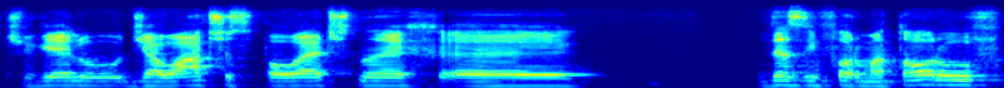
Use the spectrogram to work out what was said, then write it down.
czy wielu działaczy społecznych, dezinformatorów.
